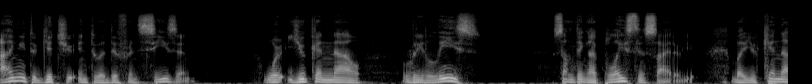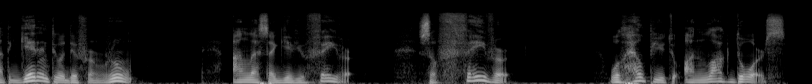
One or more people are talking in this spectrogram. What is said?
I need to get you into a different season where you can now release something I placed inside of you. But you cannot get into a different room unless I give you favor. So, favor will help you to unlock doors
